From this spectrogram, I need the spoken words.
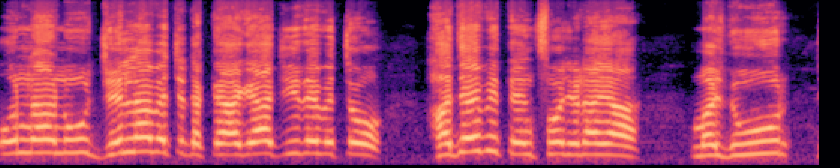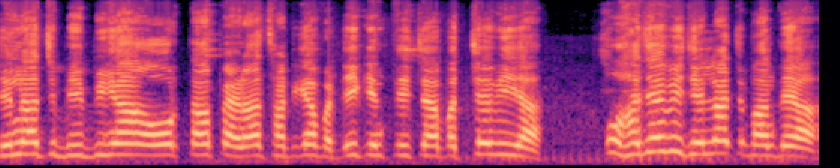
ਉਹਨਾਂ ਨੂੰ ਜੇਲ੍ਹਾਂ ਵਿੱਚ ਡੱਕਿਆ ਗਿਆ, ਜਿਹਦੇ ਵਿੱਚੋਂ ਹਜੇ ਵੀ 300 ਜਿਹੜਾ ਆ ਮਜ਼ਦੂਰ, ਜਿਨ੍ਹਾਂ 'ਚ ਬੀਬੀਆਂ, ਔਰਤਾਂ, ਭੈਣਾਂ ਸਾਡੀਆਂ ਵੱਡੀ ਗਿਣਤੀ 'ਚ ਆ, ਬੱਚੇ ਵੀ ਆ, ਉਹ ਹਜੇ ਵੀ ਜੇਲ੍ਹਾਂ 'ਚ ਬੰਦ ਆ।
